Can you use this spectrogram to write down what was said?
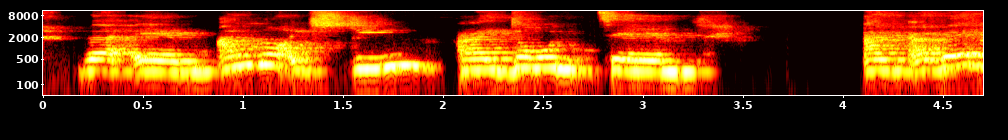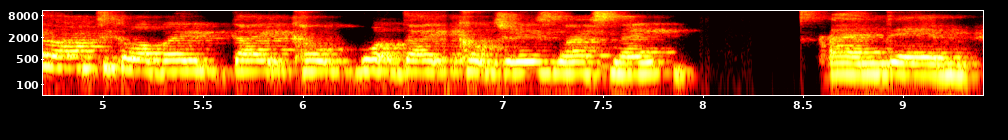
that um, I'm not extreme. I don't. Um, I, I, read an article about diet cult, what diet culture is last night, and um,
